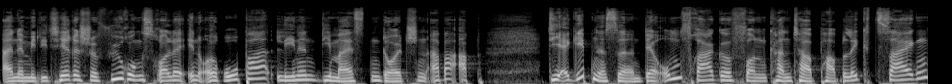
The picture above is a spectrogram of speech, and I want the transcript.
Eine militärische Führungsrolle in Europa lehnen die meisten Deutschen aber ab. Die Ergebnisse der Umfrage von Kantar Public zeigen,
